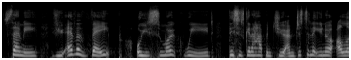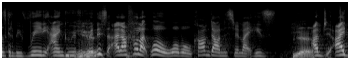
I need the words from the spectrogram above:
Semi, if you ever vape or you smoke weed, this is gonna happen to you. And just to let you know, Allah's gonna be really angry with you. Yeah. And this, and I feel like, whoa, whoa, whoa, calm down, this Like he's, yeah. I've, I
